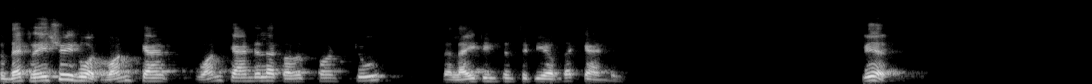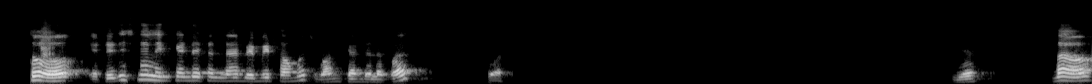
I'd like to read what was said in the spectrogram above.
So that ratio is what? One can one candela ah corresponds to the light intensity of the candle. Clear? So a traditional incandescent lamp emits how much? One candela ah per watt. Yes. Now,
